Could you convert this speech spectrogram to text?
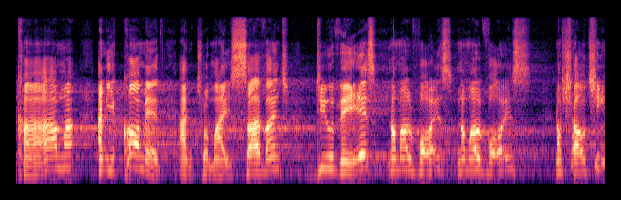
come, and he cometh. And to my servant, do this. Normal voice, normal voice, not shouting.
